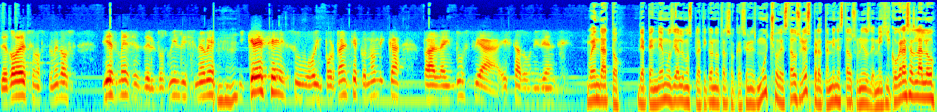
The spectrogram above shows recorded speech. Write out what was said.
de dólares en los primeros 10 meses del 2019 y crece su importancia económica para la industria estadounidense. Buen dato. Dependemos, ya lo hemos platicado en otras ocasiones, mucho de Estados Unidos, pero también de Estados Unidos de México. Gracias, Lalo.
